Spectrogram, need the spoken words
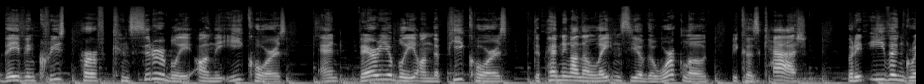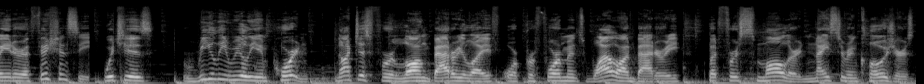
They've increased perf considerably on the E cores and variably on the P cores, depending on the latency of the workload, because cache, but at even greater efficiency, which is really, really important, not just for long battery life or performance while on battery, but for smaller, nicer enclosures,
